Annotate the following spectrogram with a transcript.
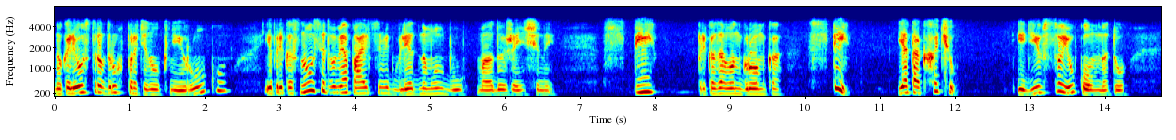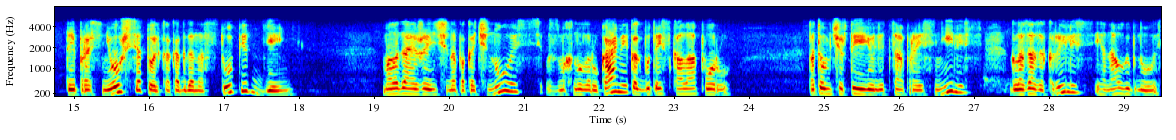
но Калиостро вдруг протянул к ней руку и прикоснулся двумя пальцами к бледному лбу молодой женщины. «Спи!» — приказал он громко. «Спи! Я так хочу! Иди в свою комнату. Ты проснешься только, когда наступит день». Молодая женщина покачнулась, взмахнула руками, как будто искала опору. Потом черты ее лица прояснились, глаза закрылись, и она улыбнулась.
